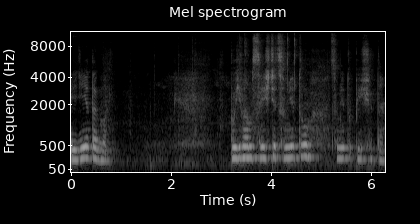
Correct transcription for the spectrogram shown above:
jedině takhle. Podívám se ještě, co mě tu, co mě tu píšete.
